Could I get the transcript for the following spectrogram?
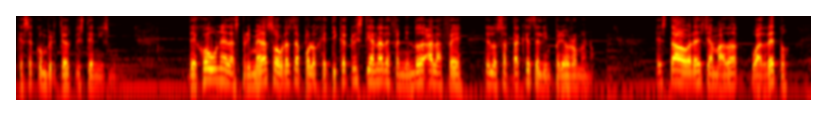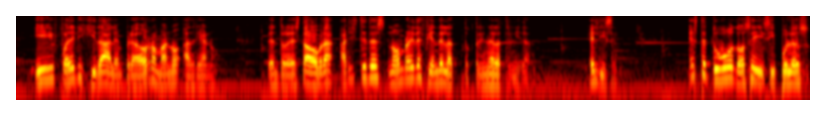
que se convirtió al cristianismo. Dejó una de las primeras obras de apologética cristiana defendiendo a la fe de los ataques del imperio romano. Esta obra es llamada Cuadreto y fue dirigida al emperador romano Adriano. Dentro de esta obra, Aristides nombra y defiende la doctrina de la Trinidad. Él dice, Este tuvo doce discípulos,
